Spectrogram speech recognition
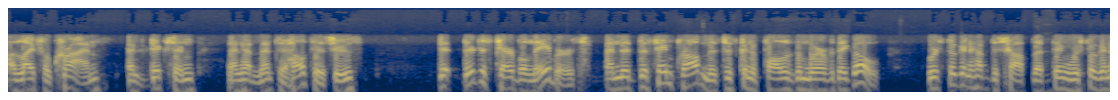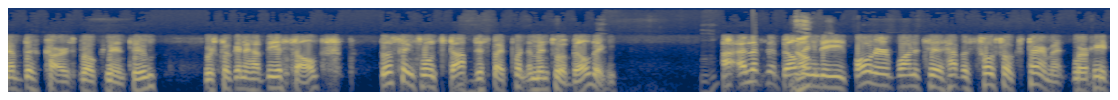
a life of crime and addiction and have mental health issues, th- they're just terrible neighbors. And the, the same problem is just going to follow them wherever they go. We're still going to have the shoplifting. We're still going to have the cars broken into. We're still going to have the assaults. Those things won't stop mm-hmm. just by putting them into a building. Mm-hmm. I, I lived in a building. The owner wanted to have a social experiment where he'd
